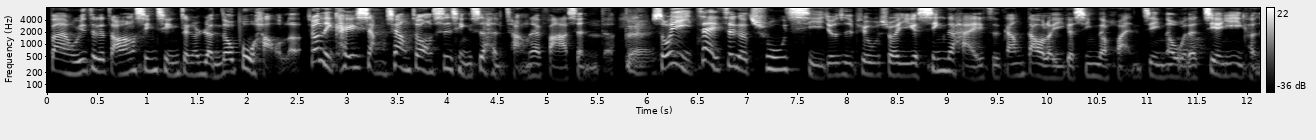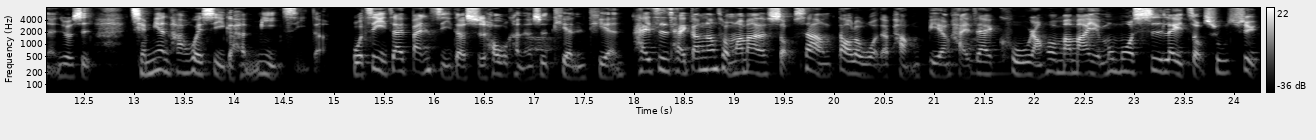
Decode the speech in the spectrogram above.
办？我一整个早上心情整个人都不好了。就你可以想象，这种事情是很常在发生的。对，所以在这个初期，就是譬如说一个新的孩子刚到了一个新的环境，那我的建议可能就是前面他会是一个很密集的。我自己在班级的时候，我可能是天天孩子才刚刚从妈妈的手上到了我的旁边，还在哭，然后妈妈也默默拭泪走出去。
